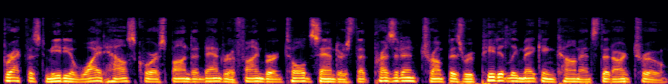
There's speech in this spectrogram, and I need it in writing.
Breakfast Media White House correspondent Andrew Feinberg told Sanders that President Trump is repeatedly making comments that aren't true.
